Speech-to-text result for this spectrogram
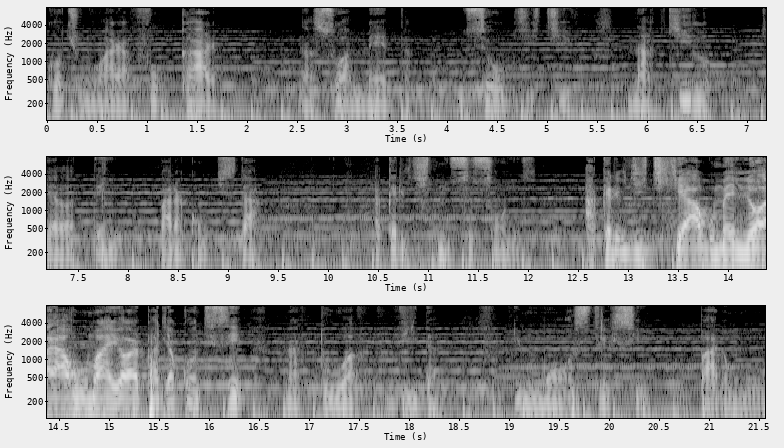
continuar a focar na sua meta no seu objetivo, naquilo que ela tem para conquistar. Acredite nos seus sonhos. Acredite que algo melhor, algo maior pode acontecer na tua vida e mostre-se para o mundo.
